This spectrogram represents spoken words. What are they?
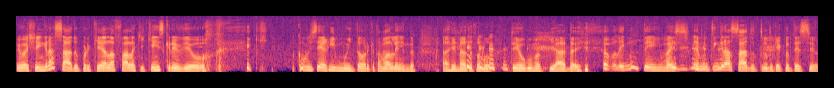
Eu achei engraçado, porque ela fala que quem escreveu. eu comecei a rir muito a hora que eu tava lendo. A Renata falou: tem alguma piada aí? Eu falei: não tem, mas é muito engraçado tudo que aconteceu.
